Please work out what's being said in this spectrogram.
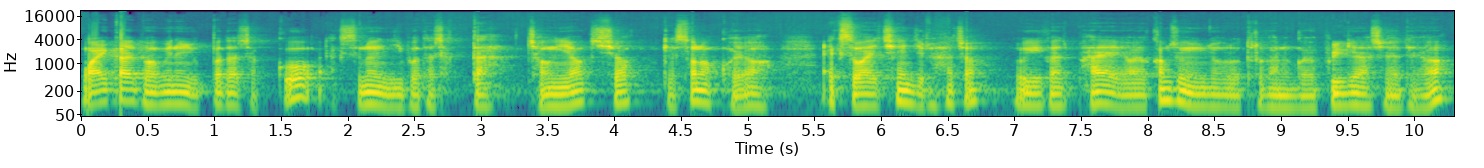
y값 범위는 6보다 작고 x는 2보다 작다. 정의역, 시역 이렇게 써놓고요. x, y 체인지를 하죠. 여기가 바에요. 역함수 영역으로 들어가는 거예요. 분리하셔야 돼요.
